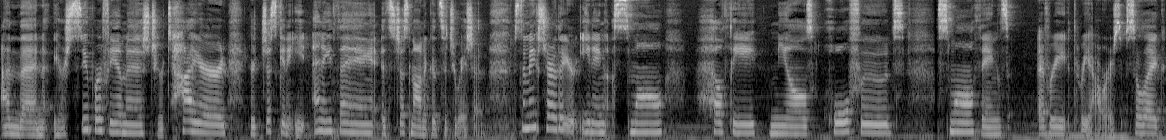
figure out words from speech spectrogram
and then you're super famished, you're tired, you're just going to eat anything. It's just not a good situation. So make sure that you're eating small, healthy meals, whole foods small things every three hours. So, like,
